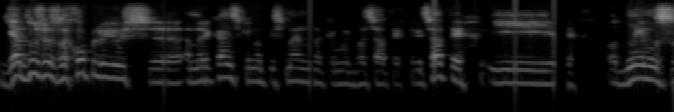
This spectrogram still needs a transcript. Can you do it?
Я дуже захоплююсь е, американськими письменниками 20-х-30-х, і одним з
